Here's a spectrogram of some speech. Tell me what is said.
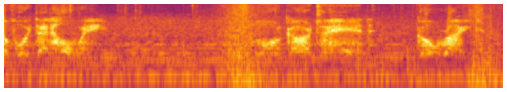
Avoid that hallway. More guards ahead. Go right.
